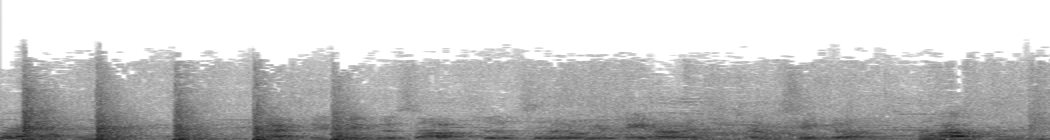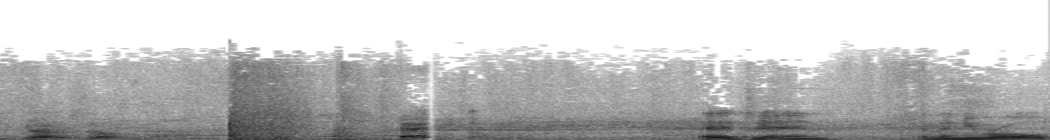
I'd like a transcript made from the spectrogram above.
What happened? You take this off, so so they don't get paint on it, turn the sink on. Oh. You got herself. Hey! Edge in, and then you roll.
